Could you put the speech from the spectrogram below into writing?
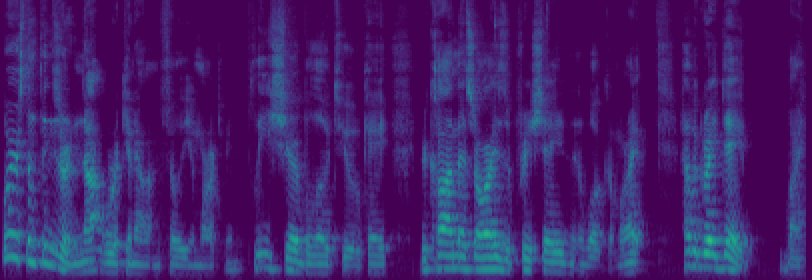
what are some things that are not working out in affiliate marketing? Please share below too. Okay. Your comments are always appreciated and welcome. All right. Have a great day. Bye.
